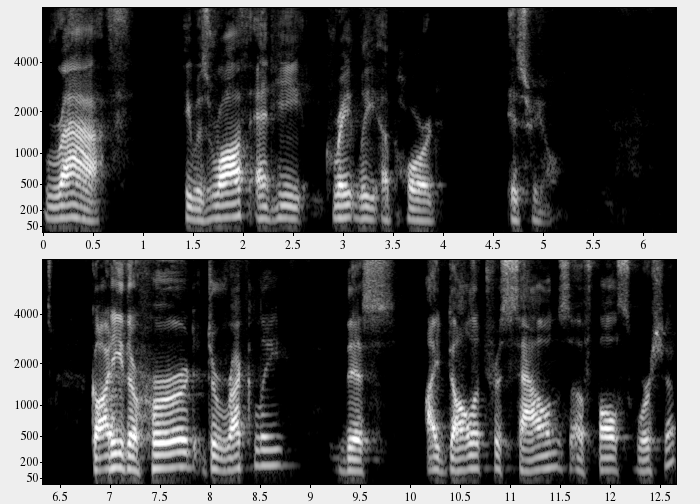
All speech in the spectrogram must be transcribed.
wrath. He was wroth and he greatly abhorred Israel. God either heard directly this idolatrous sounds of false worship,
